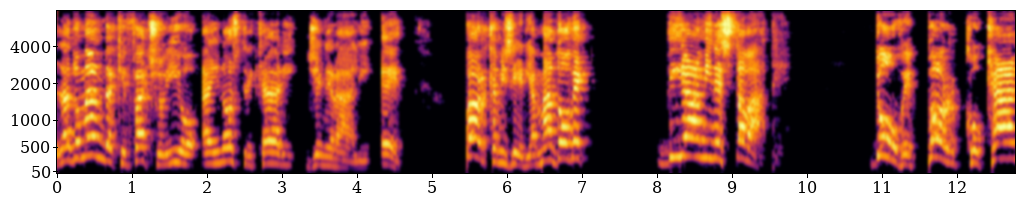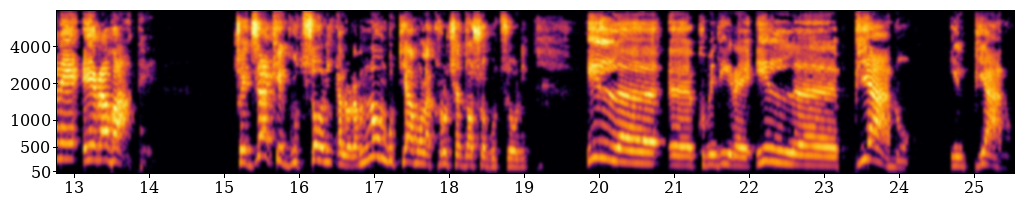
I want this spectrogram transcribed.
La domanda che faccio io ai nostri cari generali è, porca miseria, ma dove diamine stavate? Dove, porco cane, eravate? Cioè già che Guzzoni, allora non buttiamo la croce addosso a Guzzoni, il, eh, come dire, il eh, piano, il piano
